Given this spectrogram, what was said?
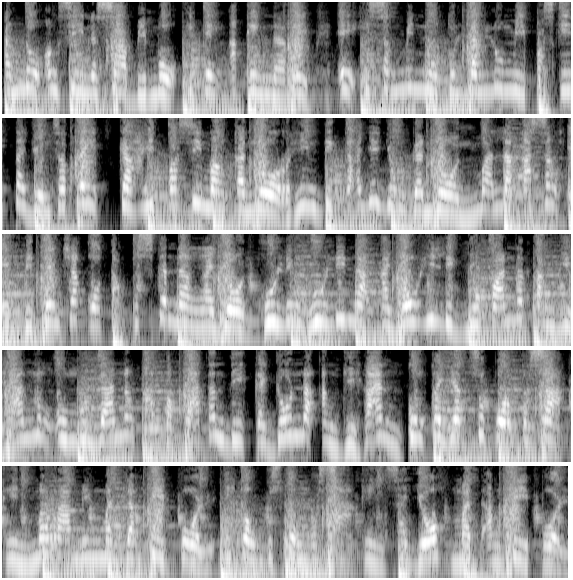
Ano ang sinasabi mo? Ikay aking na-rape. Eh isang minuto lang lumipas, kita yun sa tape. Kahit pa si Mang Kanor, hindi kaya yung ganon. Malakas ang ebidensya ko, tapos ka na ngayon. Huling-huli na kayo, hilig nyo pa natanggihan Nung umulan ng katapatan, di kayo naanggihan. Kung kaya't suporta sa akin, maraming madlang people. Ikaw gustong masakin, sa'yo mad ang people.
